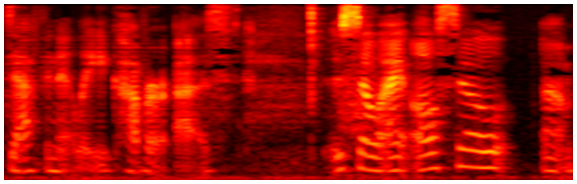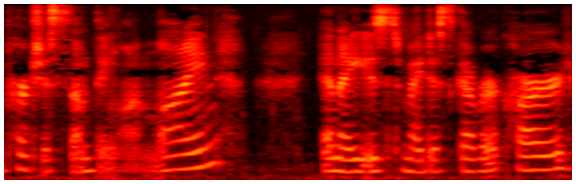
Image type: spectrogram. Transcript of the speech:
definitely cover us. So I also um, purchased something online, and I used my Discover card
